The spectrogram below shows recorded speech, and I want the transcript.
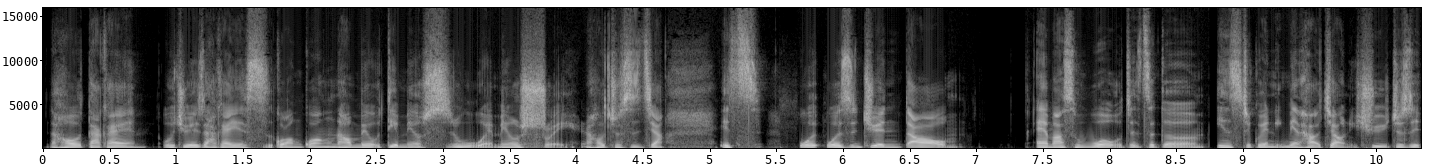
然后大概我觉得大概也死光光，然后没有电，没有食物，诶，没有水，然后就是这样。It's 我我是捐到 Emma's World 这个 Instagram 里面，还有叫你去，就是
